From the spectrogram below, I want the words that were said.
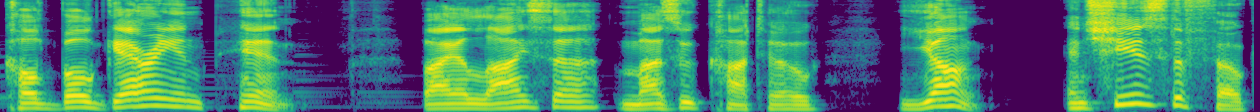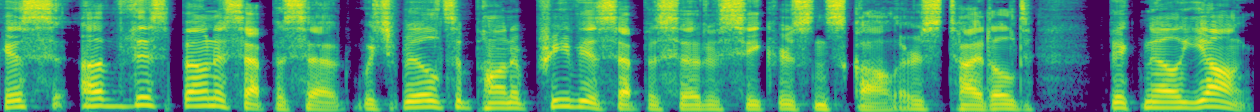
called Bulgarian Pin by Eliza Mazzucato Young. And she is the focus of this bonus episode, which builds upon a previous episode of Seekers and Scholars titled Bicknell Young,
